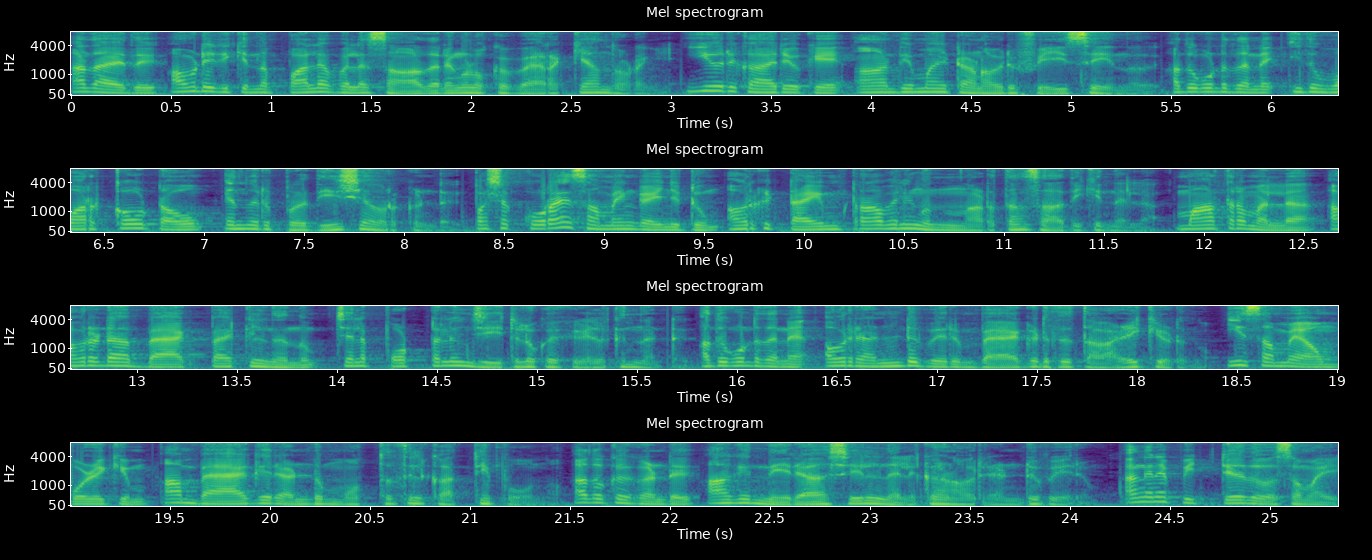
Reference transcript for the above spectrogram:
അതായത് അവിടെ ഇരിക്കുന്ന പല പല സാധനങ്ങളൊക്കെ വിറയ്ക്കാൻ തുടങ്ങി. ഈ ഒരു കാര്യമൊക്കെ ആദ്യമായിട്ടാണ് അവർ ഫേസ് ചെയ്യുന്നത്. അതുകൊണ്ട് തന്നെ ഇത് വർക്കൗട്ട് ആവും എന്നൊരു പ്രതീക്ഷ അവർക്കുണ്ട്. പക്ഷെ കുറെ സമയം കഴിഞ്ഞിട്ടും അവർക്ക് ടൈം ട്രാവലിംഗ് ഒന്നും നടത്താൻ സാധിക്കുന്നില്ല. മാത്രമല്ല അവരുടെ ആ ബാക്ക് പാക്കിൽ നിന്നും ചില പൊട്ടലും ചീറ്റലും ഒക്കെ കേൾക്കുന്നുണ്ട്. അതുകൊണ്ട് തന്നെ അവർ രണ്ടുപേരും ബാഗ് എടുത്ത് താഴേക്ക് ഇടുന്നു. ഈ സമയമാകുമ്പോഴേക്കും ആ ബാഗ് രണ്ടും മൊത്തത്തിൽ കത്തിപ്പോകുന്നു. അതൊക്കെ കണ്ട് ആകെ നിരാശയിൽ നിൽക്കുകയാണ് അവർ രണ്ടുപേരും. അങ്ങനെ പിറ്റേ ദിവസമായി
